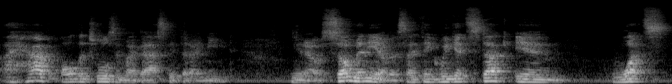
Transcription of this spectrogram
i have all the tools in my basket that i need you know so many of us i think we get stuck in what's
